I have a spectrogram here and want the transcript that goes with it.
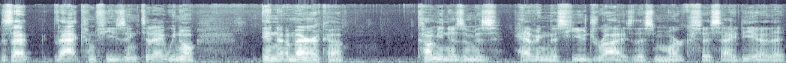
Is that that confusing today? We know in America, communism is having this huge rise, this Marxist idea that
